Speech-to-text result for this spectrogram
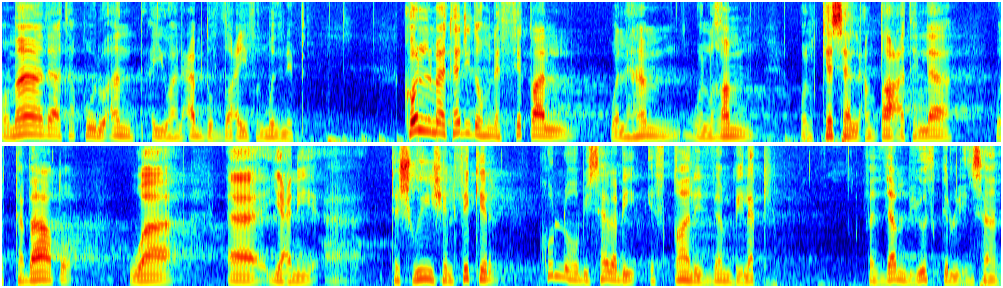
وماذا تقول أنت أيها العبد الضعيف المذنب؟ كل ما تجده من الثقل والهم والغم والكسل عن طاعة الله والتباطؤ و آه، يعني آه، تشويش الفكر كله بسبب إثقال الذنب لك. فالذنب يثقل الإنسان.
